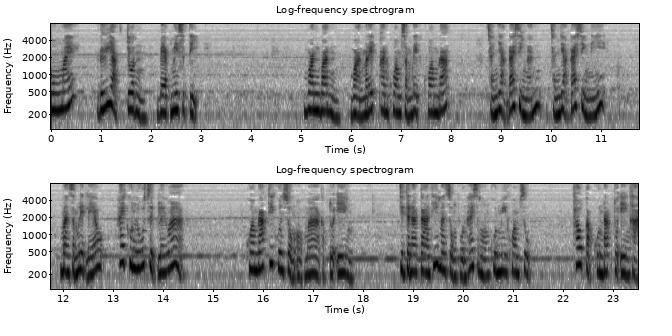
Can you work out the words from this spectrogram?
งงๆไหม หรืออยากจนแบบมีสติ วันวันๆหวานเมล็ดพันธุ์ความสำเร็จความรัก ฉันอยากได้สิ่งนั้น ฉันอยากได้สิ่งนี้ มันสำเร็จแล้วให้คุณรู้สึกเลยว่า ความรักที่คุณส่งออกมากับตัวเอง จินตนาการที่มันส่งผลให้สมองคุณมีความสุข เท่ากับคุณรักตัวเองค่ะ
